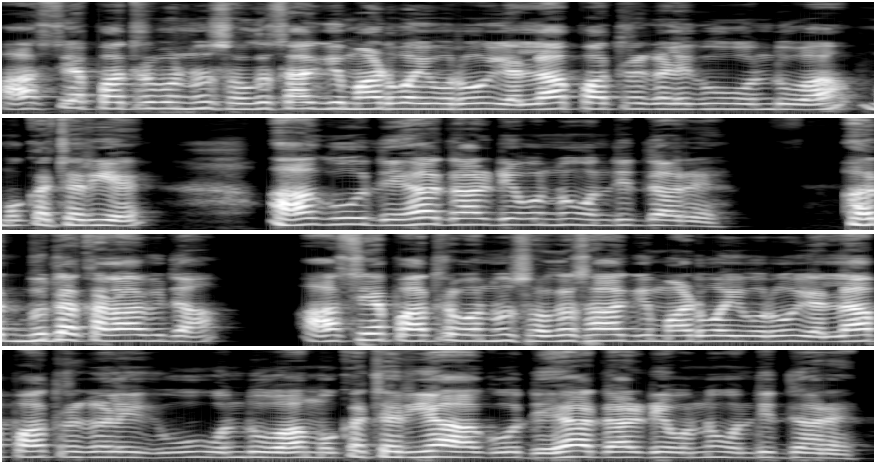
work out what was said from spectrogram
ಹಾಸ್ಯ ಪಾತ್ರವನ್ನು ಸೊಗಸಾಗಿ ಮಾಡುವ ಇವರು ಎಲ್ಲ ಪಾತ್ರಗಳಿಗೂ ಹೊಂದುವ ಮುಖಚರ್ಯೆ ಹಾಗೂ ದೇಹದಾರ್ಢ್ಯವನ್ನು ಹೊಂದಿದ್ದಾರೆ. ಅದ್ಭುತ ಕಲಾವಿದ. ಹಾಸ್ಯ ಪಾತ್ರವನ್ನು ಸೊಗಸಾಗಿ ಮಾಡುವ ಇವರು ಎಲ್ಲ ಪಾತ್ರಗಳಿಗೂ ಹೊಂದುವ ಮುಖಚರ್ಯ ಹಾಗೂ ದೇಹದಾರ್ಢ್ಯವನ್ನು ಹೊಂದಿದ್ದಾರೆ.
